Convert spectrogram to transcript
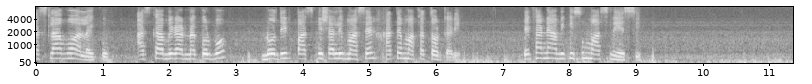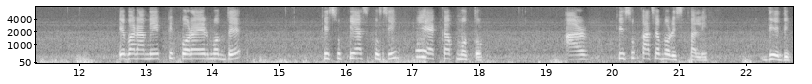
আসসালামু আলাইকুম। আজকে আমি রান্না করব নদীর পাঁচ স্পেশালি মাছের হাতে মাখা তরকারি। এখানে আমি কিছু মাছ নিয়েছি। এবার আমি একটি কড়াইয়ের মধ্যে কিছু পেঁয়াজ কুচি ওই এক কাপ মতো, আর কিছু কাঁচামরিচ ফালি দিয়ে দিব।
